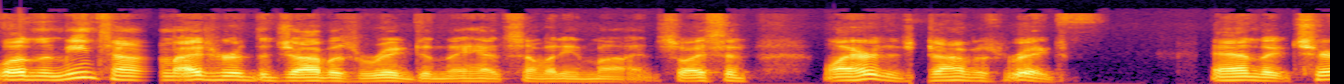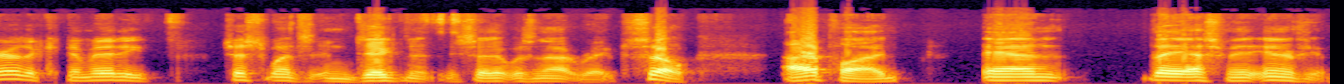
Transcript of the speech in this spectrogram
Well, in the meantime, I'd heard the job was rigged and they had somebody in mind. So I said, "Well, I heard the job was rigged." And the chair of the committee just went indignant. He said it was not rigged. So I applied, and they asked me to interview.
